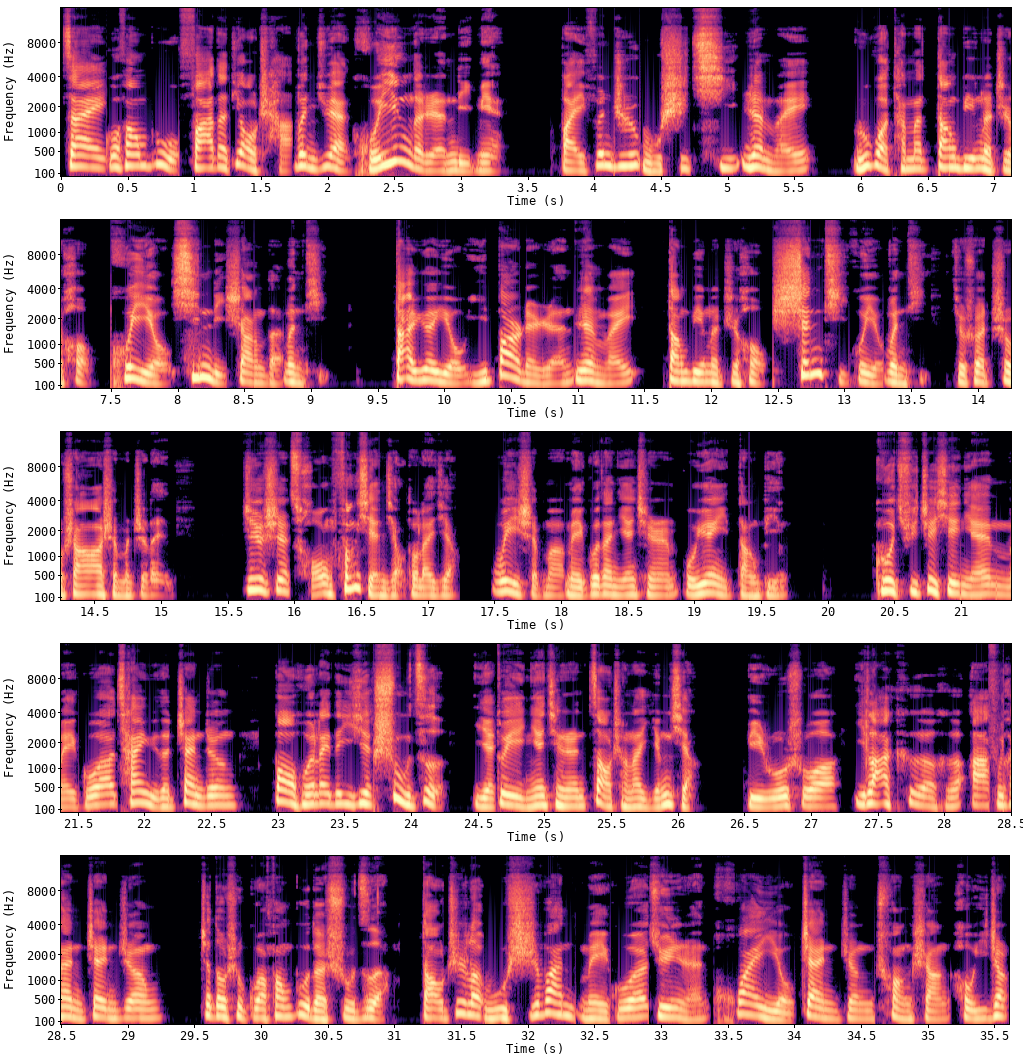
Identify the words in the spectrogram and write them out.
在国防部发的调查问卷回应的人里面，百分之五十七认为，如果他们当兵了之后会有心理上的问题。大约有一半的人认为，当兵了之后身体会有问题，就说受伤啊什么之类的。这就是从风险角度来讲，为什么美国的年轻人不愿意当兵。过去这些年，美国参与的战争报回来的一些数字，也对年轻人造成了影响。比如说，伊拉克和阿富汗战争，这都是国防部的数字，导致了五十万美国军人患有战争创伤后遗症，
